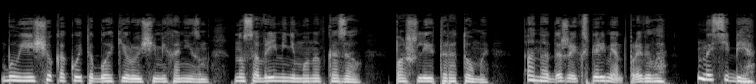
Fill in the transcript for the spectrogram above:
был еще какой-то блокирующий механизм, но со временем он отказал. Пошли тератомы. Она даже эксперимент провела. На себе,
